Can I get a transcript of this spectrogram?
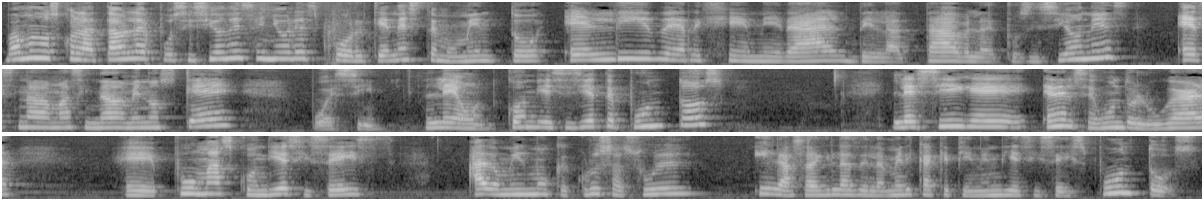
Vámonos con la tabla de posiciones, señores, porque en este momento el líder general de la tabla de posiciones es nada más y nada menos que, pues sí, León con 17 puntos. Le sigue en el segundo lugar eh, Pumas con 16 a lo mismo que Cruz Azul y las Águilas del América que tienen 16 puntos.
